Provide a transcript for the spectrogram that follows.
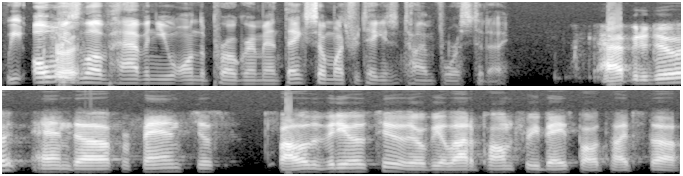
We always right. love having you on the program, man. Thanks so much for taking some time for us today. Happy to do it. And uh, for fans, just follow the videos, too. There will be a lot of palm tree baseball type stuff.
